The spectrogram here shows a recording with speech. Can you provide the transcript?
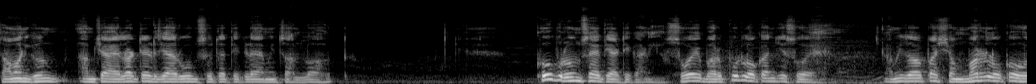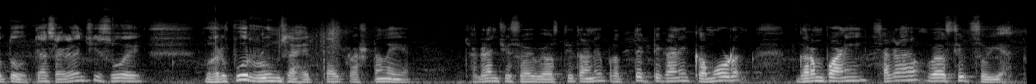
सामान घेऊन आमच्या अलॉटेड ज्या रूम्स होत्या तिकडे आम्ही चाललो आहोत. खूप रूम्स आहेत या ठिकाणी. सोय भरपूर लोकांची सोय आहे. आम्ही जवळपास शंभर लोक होतो. त्या सगळ्यांची सोय भरपूर रूम्स आहेत. काही प्रश्न नाही आहे सगळ्यांची सोय व्यवस्थित आणि प्रत्येक ठिकाणी कमोड गरम पाणी सगळ्या व्यवस्थित सोयी आहेत.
